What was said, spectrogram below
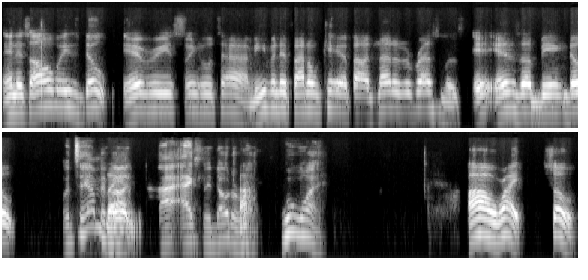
and it's always dope every single time. Even if I don't care about none of the wrestlers, it ends up being dope. Well, tell me Like- about it. I actually know the Uh, rest. Who won? All right, so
